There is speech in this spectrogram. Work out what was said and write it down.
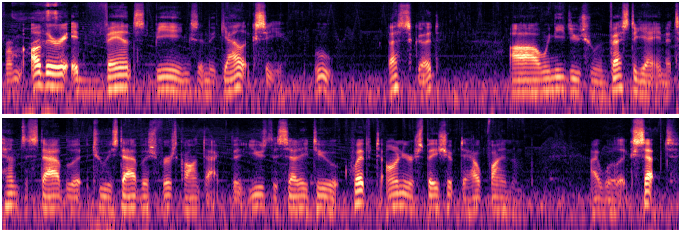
from other advanced beings in the galaxy. Ooh, that's good. Uh, we need you to investigate and attempt to establish, to establish first contact. That use the SETI-2 equipped on your spaceship to help find them. I will accept,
